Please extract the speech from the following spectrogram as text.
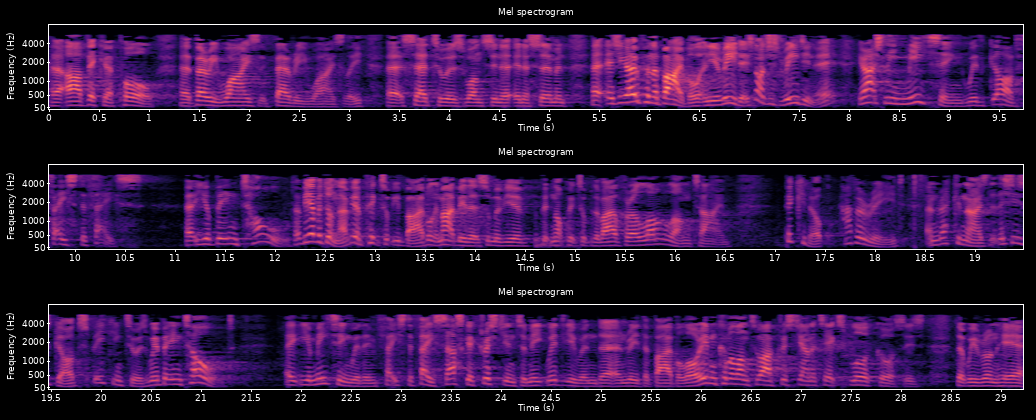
Uh, our vicar, Paul, uh, very wisely, very wisely, uh, said to us once in a, in a sermon, uh, as you open the Bible and you read it, it's not just reading it, you're actually meeting with God face to face. Uh, you're being told. Have you ever done that? Have you ever picked up your Bible? It might be that some of you have not picked up the Bible for a long, long time. Pick it up, have a read, and recognize that this is God speaking to us. We're being told. You're meeting with him face to face. Ask a Christian to meet with you and, uh, and read the Bible, or even come along to our Christianity Explored courses that we run here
